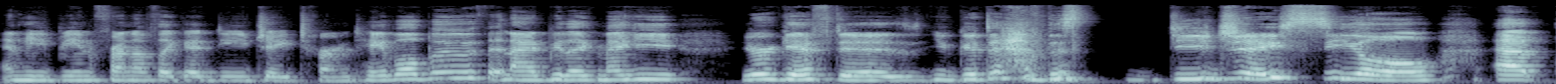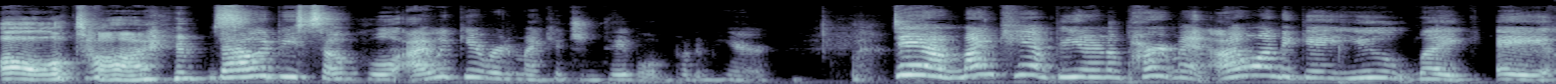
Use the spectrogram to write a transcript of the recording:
and he'd be in front of like a DJ turntable booth and I'd be like Meggie your gift is you get to have this DJ seal at all times. That would be so cool. I would get rid of my kitchen table and put him here. Damn, mine can't be in an apartment. I want to get you like a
